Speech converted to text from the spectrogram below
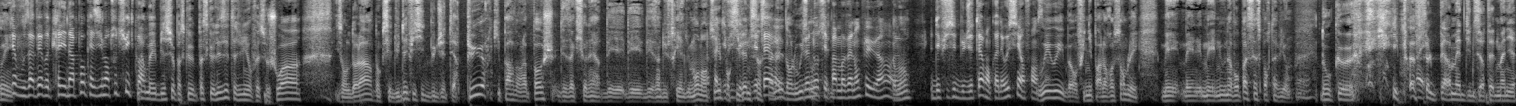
oui. vous avez votre crédit d'impôt quasiment tout de suite. Quoi. Non, mais bien sûr, parce que, parce que les États-Unis ont fait ce choix, ils ont le dollar, donc c'est du déficit budgétaire pur qui part dans la poche des actionnaires des, des, des industriels du monde entier pour qu'ils viennent s'installer dans le Wisconsin. Le nôtre, c'est pas mauvais non plus. Hein. Comment? Le déficit budgétaire, on connaît aussi en France. Oui, hein. oui, ben on finit par le ressembler. Mais, mais, mais nous n'avons pas 16 Ouais. Donc, euh, ils peuvent ouais. se le permettre d'une certaine manière.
